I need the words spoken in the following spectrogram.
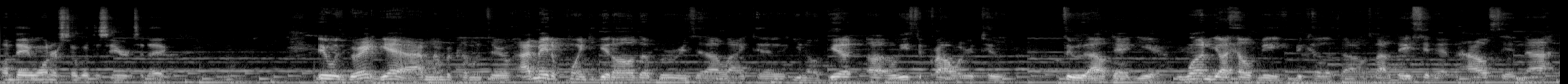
on day one are still with us here today. It was great. Yeah, I remember coming through. I made a point to get all the breweries that I like to, you know, get uh, at least a crawler or two throughout that year. One, y'all helped me because uh, I was a lot of days sitting at the house and uh,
